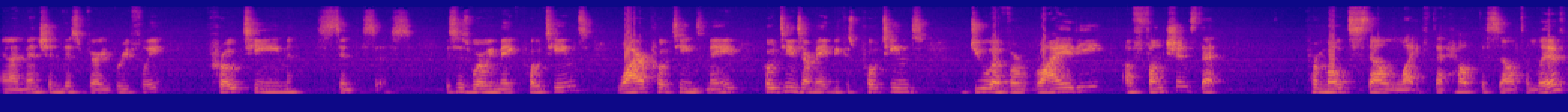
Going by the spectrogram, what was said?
and I mentioned this very briefly, protein synthesis. This is where we make proteins. Why are proteins made? Proteins are made because proteins do a variety of functions that promote cell life, that help the cell to live.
